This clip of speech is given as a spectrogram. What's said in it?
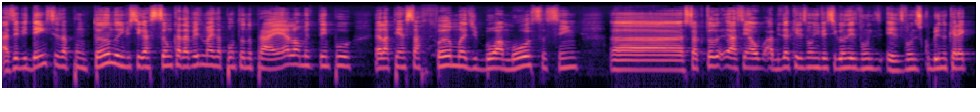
as evidências apontando, a investigação cada vez mais apontando para ela, ao mesmo tempo ela tem essa fama de boa moça, assim. Uh, só que todo, assim, à medida que eles vão investigando, eles vão, eles vão descobrindo que ela é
